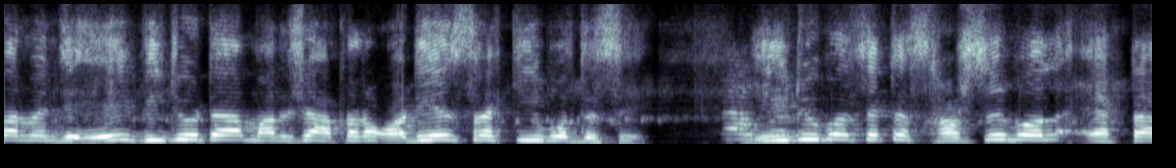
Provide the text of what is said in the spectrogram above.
পারবেন যে এই ভিডিওটা মানুষের আপনার অডিয়েন্সরা কি বলতেছে। ইউটিউব হচ্ছে একটা সার্চেবল একটা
